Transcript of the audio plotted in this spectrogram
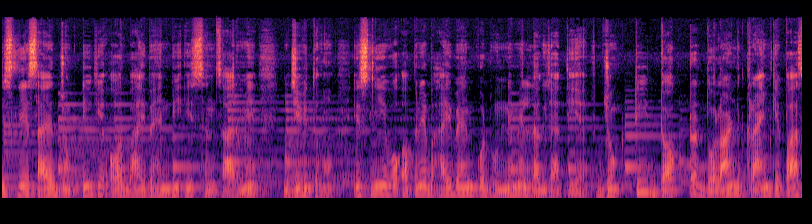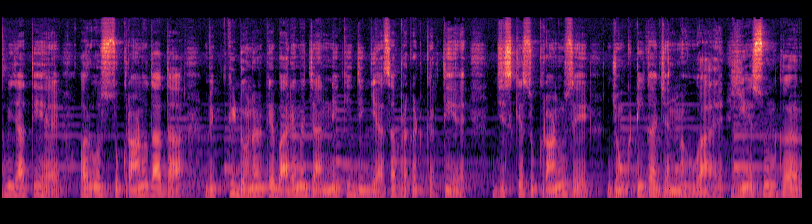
इसलिए शायद जोंकटी के और भाई बहन भी इस संसार में जीवित हों। इसलिए वो अपने भाई बहन को ढूँढने में लग जाती है। जोंकटी डॉक्टर दोलांड क्राइम के पास भी जाती है और उस शुक्राणुदाता विक्की डोनर के बारे में जानने की जिज्ञासा प्रकट करती है, जिसके शुक्राणु से जोंकटी का जन्म हुआ है। ये सुनकर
